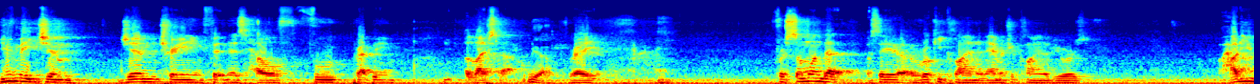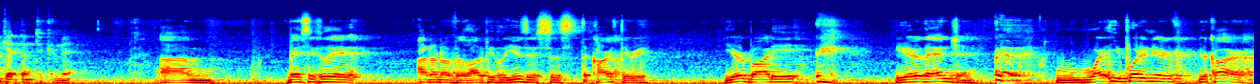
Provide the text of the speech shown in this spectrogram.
you've made gym, gym training, fitness, health, food prepping, a lifestyle. Yeah. Right. For someone that, say, a rookie client, an amateur client of yours, how do you get them to commit? Um, basically, I don't know if a lot of people use this is the car theory. Your body, you're the engine. what you put in your, your car,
